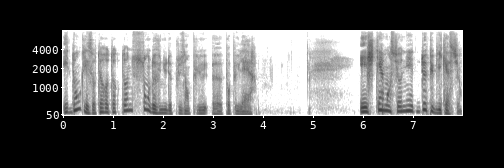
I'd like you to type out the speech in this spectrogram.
Et donc les auteurs autochtones sont devenus de plus en plus euh, populaires. Et je tiens à mentionner deux publications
